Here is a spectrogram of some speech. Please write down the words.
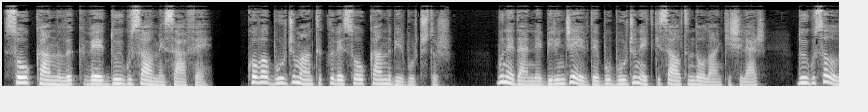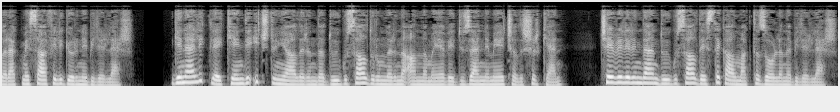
Soğukkanlılık ve duygusal mesafe. Kova burcu mantıklı ve soğukkanlı bir burçtur. Bu nedenle birinci evde bu burcun etkisi altında olan kişiler, duygusal olarak mesafeli görünebilirler. Genellikle kendi iç dünyalarında duygusal durumlarını anlamaya ve düzenlemeye çalışırken, çevrelerinden duygusal destek almakta zorlanabilirler.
